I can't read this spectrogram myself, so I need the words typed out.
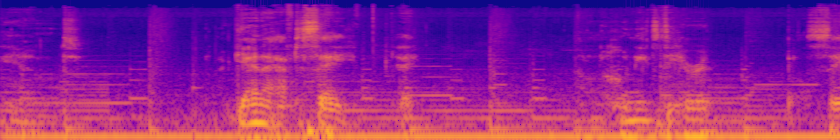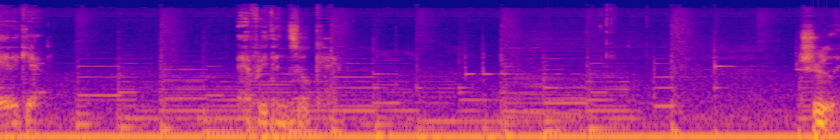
And again, I have to say, hey, I don't know who needs to hear it, but I'll say it again. Everything's okay. Truly.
